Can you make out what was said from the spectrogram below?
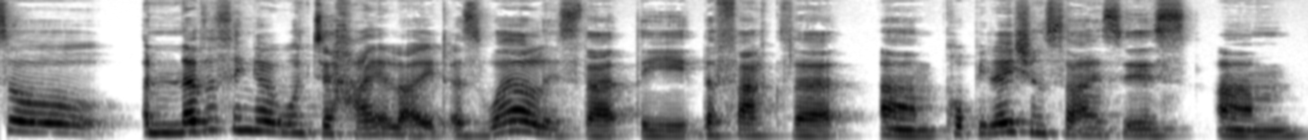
so another thing I want to highlight as well is that the the fact that um, population science is um,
